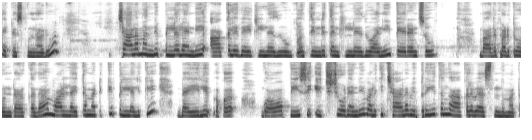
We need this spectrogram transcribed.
పెట్టేసుకున్నాడు. చాలా మంది పిల్లలండి ఆకలి వేయట్లేదు తిండి తింటలేదు అని పేరెంట్స్ బాధపడుతూ ఉంటారు కదా. వాళ్ళైతే మటుకి పిల్లలకి డైలీ ఒక గోవా పీస్ ఇచ్చి చూడండి. వాళ్ళకి చాలా విపరీతంగా ఆకలి వేస్తుంది అనమాట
